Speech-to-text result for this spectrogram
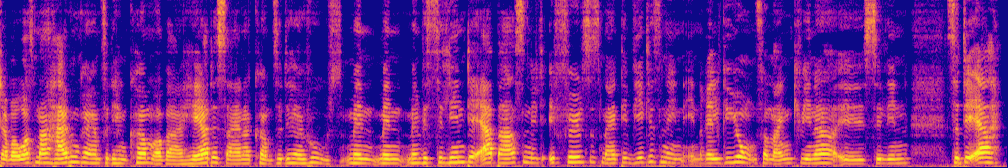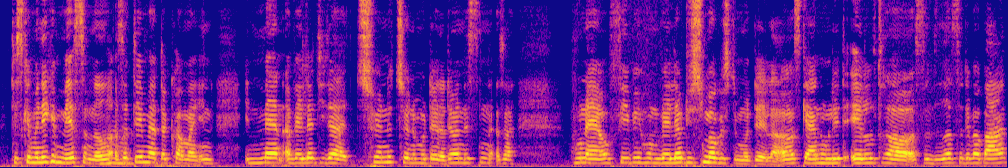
der var jo også meget hype omkring ham, fordi han kom og var herredesigner og kom til det her hus. Men, men, men ved Celine, det er bare sådan et, et følelsesmærke. Det er virkelig sådan en, en religion for mange kvinder, øh, Celine. Så det er, det skal man ikke messe med. Mm. Altså det med, at der kommer en, en mand og vælger de der tynde, tynde modeller, det var næsten, altså, hun er jo Phoebe, hun vælger de smukkeste modeller, og også gerne nogle lidt ældre og så videre. Så det var bare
